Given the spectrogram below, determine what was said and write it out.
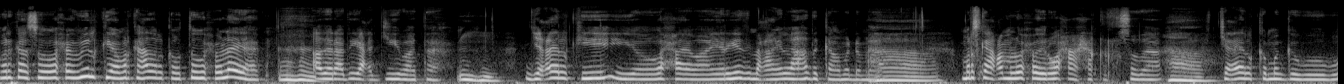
markaas wuxuu wiilkiia marka hadalka wato wuxuu leeyahay Mhm. adeer adiga cajiibaa tahay Mhm. jaceylkii iyo waxa waay eryadii macaan ilaa hadda kaama dhammaan haa markaa camal wuxuu yidhi waxaan xaqiiqsadaa. Haa jaceylka ma gaboobo.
